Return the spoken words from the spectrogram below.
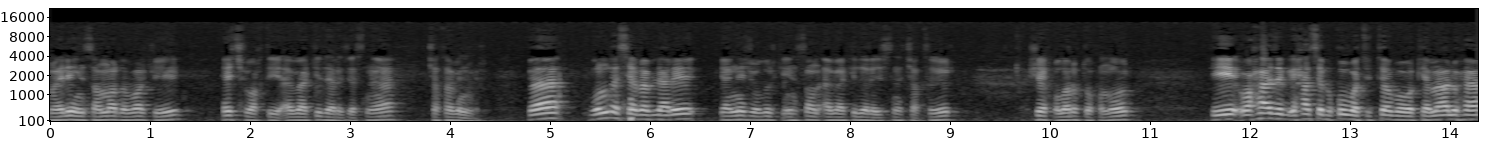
Və elə insanlar da var ki, heç vaxt əvvəlki dərəcəsinə çata bilmir. Və bunun da səbəbləri, yəni necə olur ki, insan əvvəlki dərəcəsinə çatır, şeyx onlara toxunur. Deyir, və həzə bi həsəbi quvvəti tövbə və kəmaluhə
